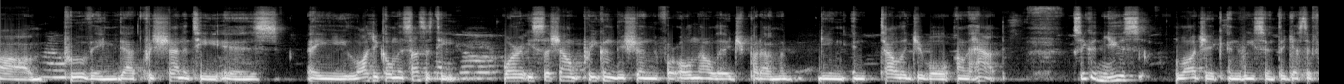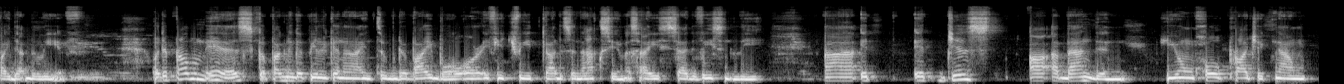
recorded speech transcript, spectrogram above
um, proving that Christianity is a logical necessity or isa siyang precondition for all knowledge para maging intelligible ang lahat. So you could use logic and reason to justify that belief. But the problem is, kapag nag-appeal ka na into the Bible or if you treat God as an axiom, as I said recently, uh, it it just uh, abandon yung whole project ng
